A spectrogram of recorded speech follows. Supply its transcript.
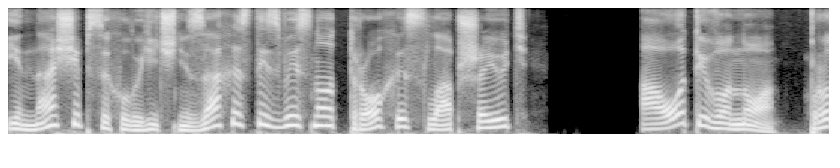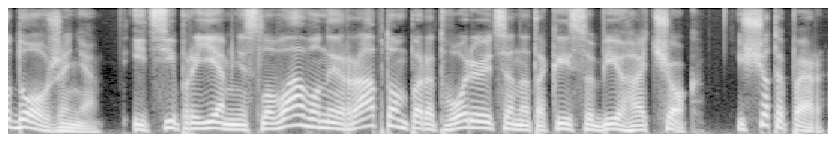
і наші психологічні захисти, звісно, трохи слабшають. А от і воно продовження. І ці приємні слова вони раптом перетворюються на такий собі гачок. І що тепер?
